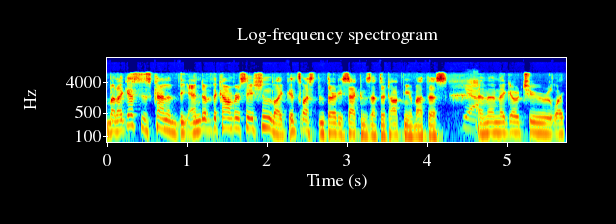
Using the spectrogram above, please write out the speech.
but I guess it's kind of the end of the conversation. Like it's less than thirty seconds that they're talking about this, Yeah. and then they go to like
